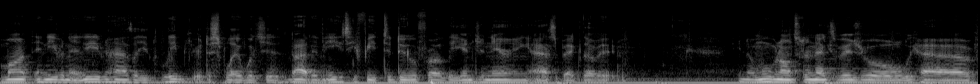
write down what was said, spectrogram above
month, and even it even has a leap year display, which is not an easy feat to do for the engineering aspect of it. You know, moving on to the next visual, we have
